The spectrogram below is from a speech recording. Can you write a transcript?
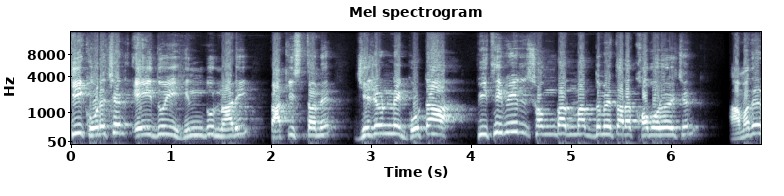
কি করেছেন এই দুই হিন্দু নারী পাকিস্তানে? যে জন্য গোটা পৃথিবীর সংবাদ মাধ্যমে তারা খবর হয়েছেন আমাদের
